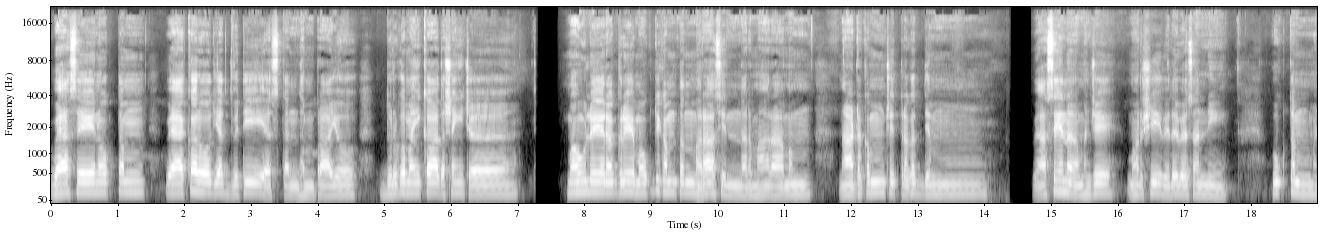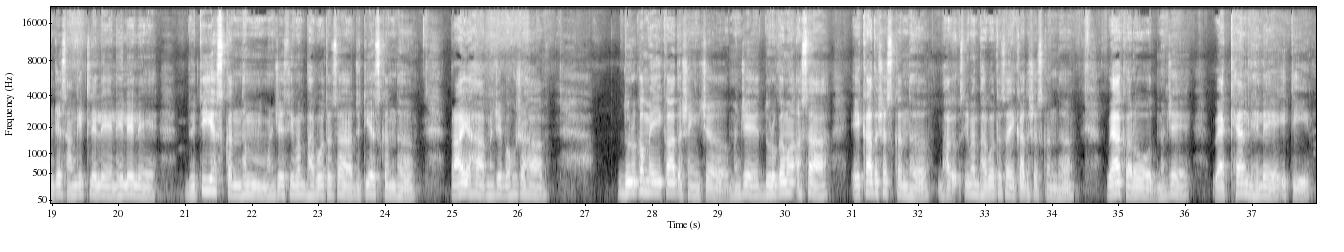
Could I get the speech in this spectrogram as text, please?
व्यासेनोक्तं व्याकरोद्यद्वितीयस्कन्धं प्रायो दुर्गमैकादशै च। मौलेरग्रे मौक्तिकं तन्मरासिन्नर्मारामं नाटकं चित्रगद्यं। व्यासेन म्हणजे महर्षी वेदव्यासांनी उक्तम म्हणजे सांगितलेले लिहिलेले द्वितीय स्कंधम म्हणजे श्रीमद्भागवताचा द्वितीय स्कंध प्राय म्हणजे बहुशः दुर्गमैकादशंच म्हणजे दुर्गम असा एकादश स्कंध भाग श्रीमद्भागवताचा एकादश स्कंध व्याकरोद म्हणजे व्याख्यान लिहिले इति.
